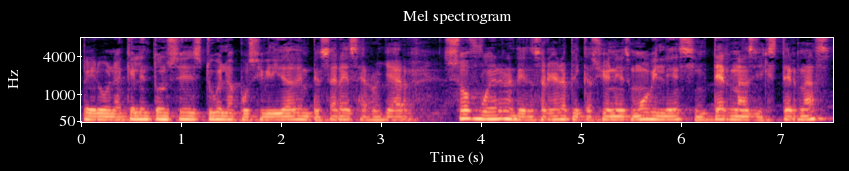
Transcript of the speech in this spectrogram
pero en aquel entonces tuve la posibilidad de empezar a desarrollar software, de desarrollar aplicaciones móviles internas y externas.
